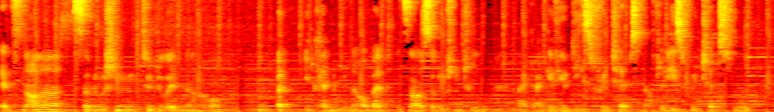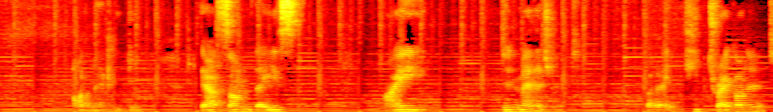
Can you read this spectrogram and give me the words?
It's not a solution to do it now, but you can do it now, but it's not a solution to, like, I give you these three tips, and after these three tips, you automatically do. There are some days I didn't manage it, but I keep track on it,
